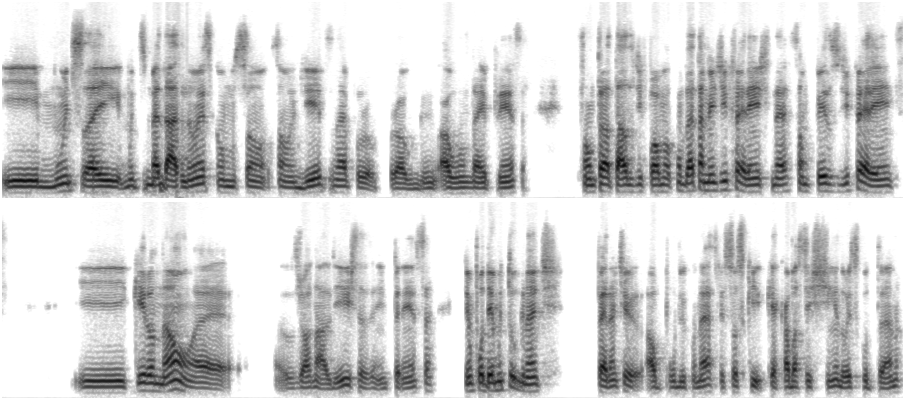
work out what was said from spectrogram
E muitos aí, muitos medalhões, como são, são ditos, né? Por, por algum, alguns da imprensa, são tratados de forma completamente diferente, né? São pesos diferentes. E, queira ou não, é, os jornalistas, a imprensa, têm um poder muito grande perante ao público, né? As pessoas que, que acabam assistindo ou escutando.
